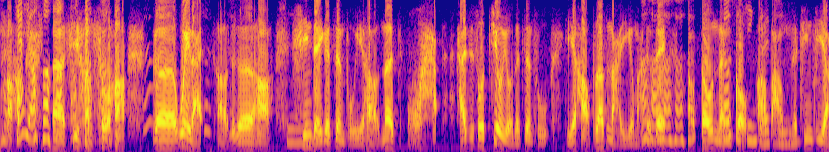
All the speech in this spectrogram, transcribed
哈。加油！那希望说哈，这个未来好，这个哈新的一个政府也好，那还。是说旧有的政府也好，不知道是哪一个嘛，对不对？好，都能够啊，把我们的经济啊，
